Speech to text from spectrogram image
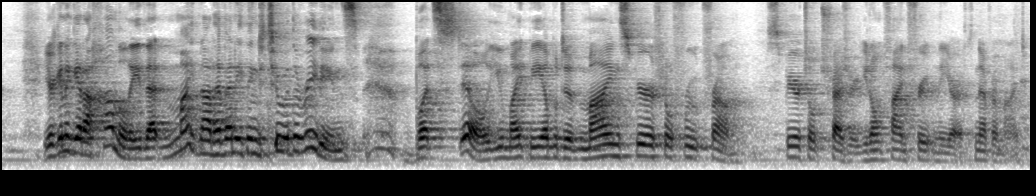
you're going to get a homily that might not have anything to do with the readings, but still you might be able to mine spiritual fruit from. Spiritual treasure. You don't find fruit in the earth. Never mind.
